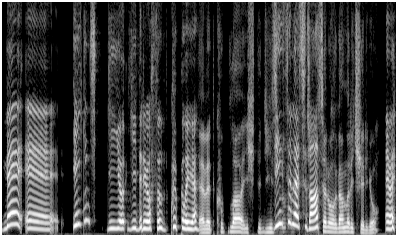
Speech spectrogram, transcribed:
Ve e, ilginç giyiyor, giydiriyorsun kuklayı. evet kukla işte cinsel, Cinsel açıdan. cinsel organlar içeriyor. Evet.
